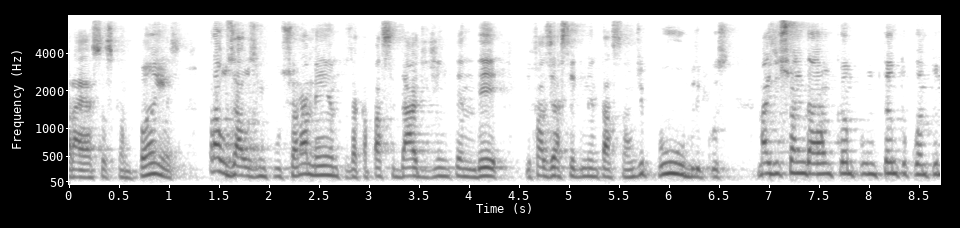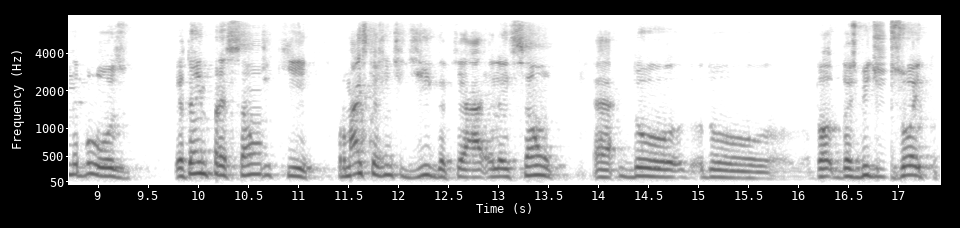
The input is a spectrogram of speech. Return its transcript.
para essas campanhas, para usar os impulsionamentos, a capacidade de entender e fazer a segmentação de públicos, mas isso ainda é um campo um tanto quanto nebuloso. Eu tenho a impressão de que, por mais que a gente diga que a eleição é, do, do, do 2018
